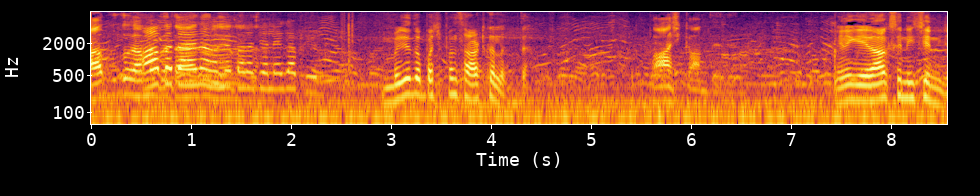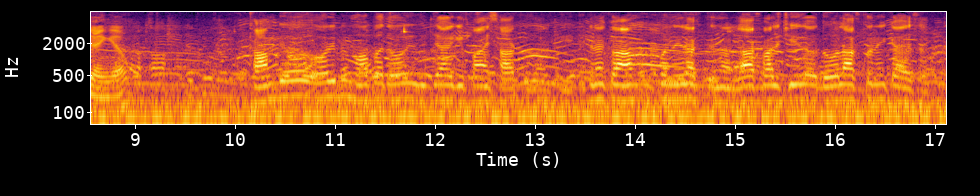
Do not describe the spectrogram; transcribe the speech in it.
आपको आप बताए ना हमें पता चलेगा फिर। मुझे तो पचपन साठ का लगता है। पाँच काम दे देना। यानी कि इराक से नीचे नहीं जाएँगे आप? काम भी हो और भी मोहब्बत हो जाएगी पाँच सात हज़ार की। इतना काम ऊपर नहीं रखते ना। लाख वाली चीज़ है दो लाख तो नहीं कह सकते।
